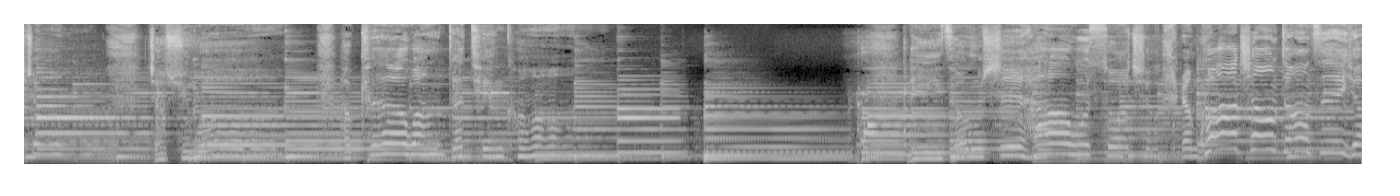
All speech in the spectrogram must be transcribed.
中，找寻我好渴望的天空。你总是毫无所求，让我冲动自由。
